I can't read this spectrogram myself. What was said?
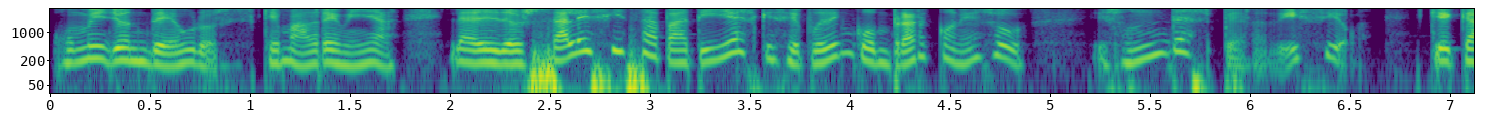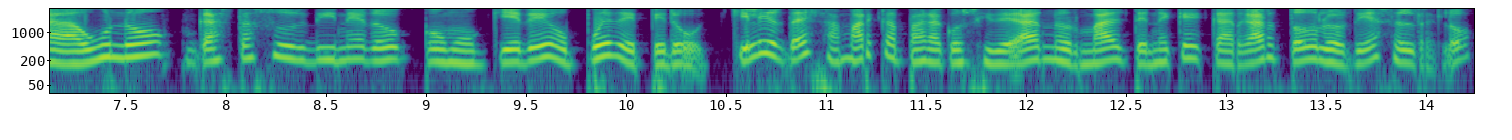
Un millón de euros, es que madre mía, la de dorsales y zapatillas que se pueden comprar con eso. Es un desperdicio. Que cada uno gasta su dinero como quiere o puede, pero ¿qué les da esa marca para considerar normal tener que cargar todos los días el reloj?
